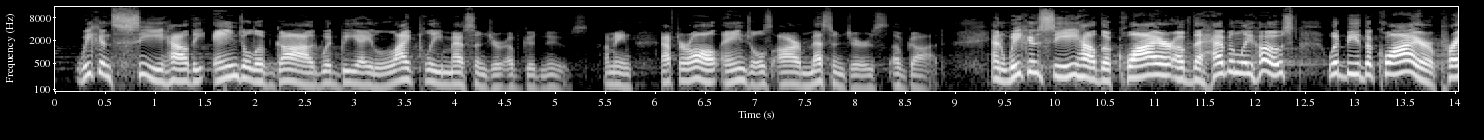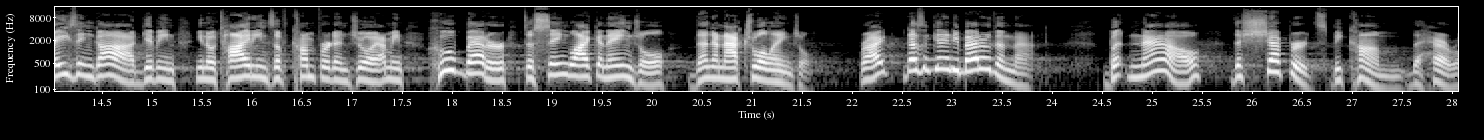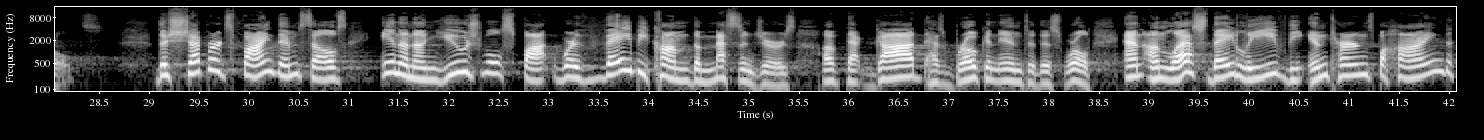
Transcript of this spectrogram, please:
we can see how the angel of God would be a likely messenger of good news. I mean, after all, angels are messengers of God. And we can see how the choir of the heavenly host would be the choir praising God, giving, you know, tidings of comfort and joy. I mean, who better to sing like an angel than an actual angel, right? It doesn't get any better than that. But now the shepherds become the heralds the shepherds find themselves in an unusual spot where they become the messengers of that God has broken into this world. And unless they leave the interns behind,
